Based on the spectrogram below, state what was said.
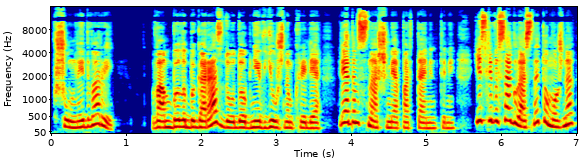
в шумные дворы. Вам было бы гораздо удобнее в южном крыле, рядом с нашими апартаментами. Если вы согласны, то можно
